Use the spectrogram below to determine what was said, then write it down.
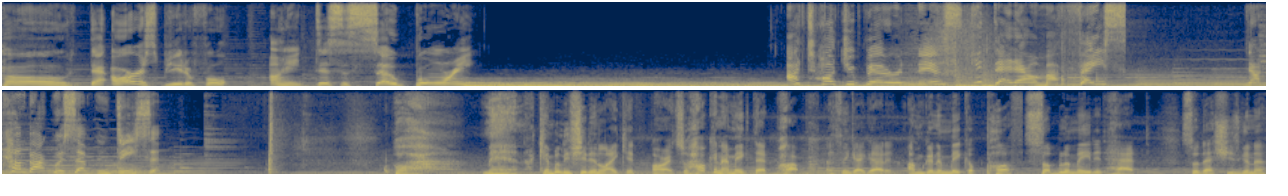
Oh, that R is beautiful. I mean, this is so boring. I taught you better than this. Get that out of my face. Now come back with something decent. Ah. Man, I can't believe she didn't like it. All right, so how can I make that pop? I think I got it. I'm gonna make a puff sublimated hat so that she's gonna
